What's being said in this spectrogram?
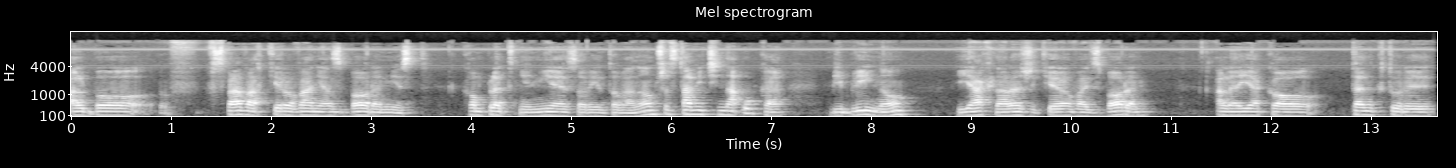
albo w, sprawach kierowania zborem jest kompletnie niezorientowany. On przedstawi ci naukę biblijną, jak należy kierować zborem, ale jako ten, który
